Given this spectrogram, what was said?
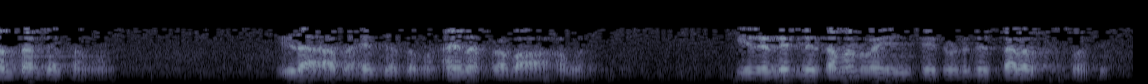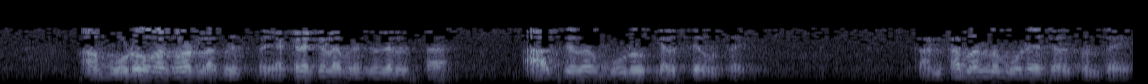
అంతర్గతము ఇడ బహిర్గతము ఆయన ప్రవాహము ఈ రెండింటిని సమన్వయించేటువంటిది సరస్వతి. ఆ మూడు ఒక చోట లభిస్తాయి. ఎక్కడెక్కడ లభిస్తుంది తెలుస్తా ఆజ్ఞలో మూడు కలిసే ఉంటాయి. కంఠమందు మూడే కలిసి ఉంటాయి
